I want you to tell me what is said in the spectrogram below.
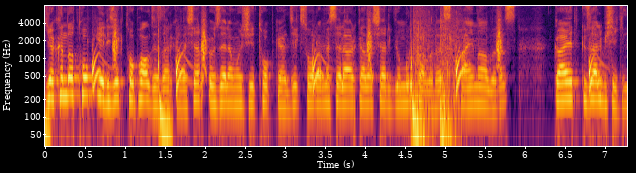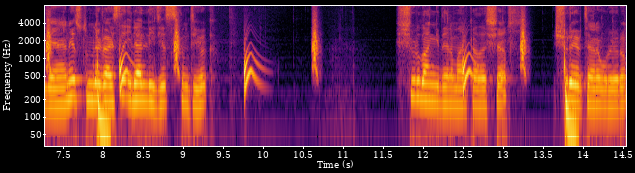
Yakında top gelecek. Top alacağız arkadaşlar. Özel emoji top gelecek. Sonra mesela arkadaşlar yumruk alırız. Kayma alırız. Gayet güzel bir şekilde yani. Stumble Guys'la ilerleyeceğiz. Sıkıntı yok. Şuradan gidelim arkadaşlar. Şuraya bir tane vuruyorum.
